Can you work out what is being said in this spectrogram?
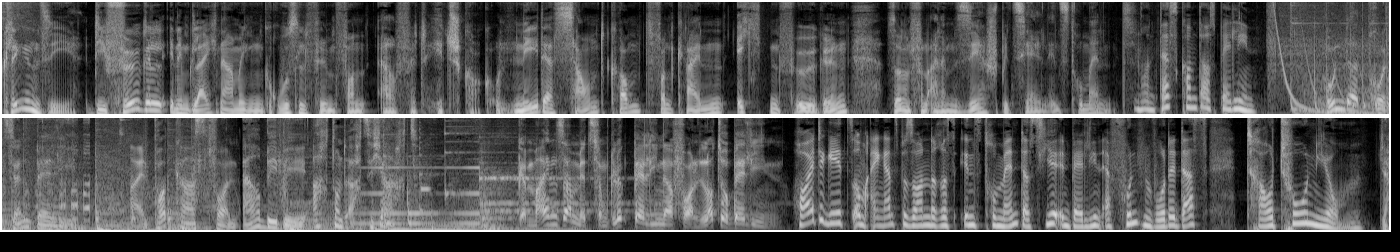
klingen sie. Die Vögel in dem gleichnamigen Gruselfilm von Alfred Hitchcock. Und nee, der Sound kommt von keinen echten Vögeln, sondern von einem sehr speziellen Instrument. Und das kommt aus Berlin. 100% Berlin. Ein Podcast von RBB 888. Gemeinsam mit zum Glück Berliner von Lotto Berlin. Heute geht es um ein ganz besonderes Instrument, das hier in Berlin erfunden wurde, das Trautonium. Ja,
